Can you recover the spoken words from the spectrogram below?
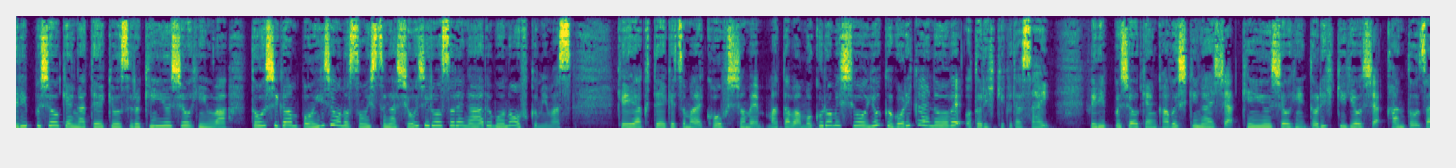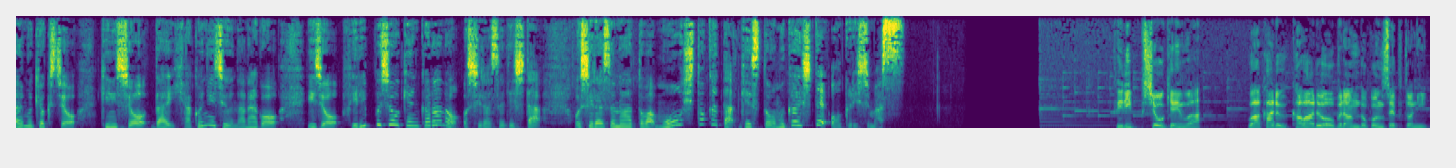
フィリップ証券が提供する金融商品は、投資元本以上の損失が生じる恐れがあるものを含みます。契約締結前交付書面、または目論見書をよくご理解の上お取引ください。フィリップ証券株式会社、金融商品取引業者、関東財務局長、金商第127号。以上、フィリップ証券からのお知らせでした。お知らせの後はもう一方ゲストをお迎えしてお送りします。フィリップ証券は、わかる変わるをブランドコンセプトに、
